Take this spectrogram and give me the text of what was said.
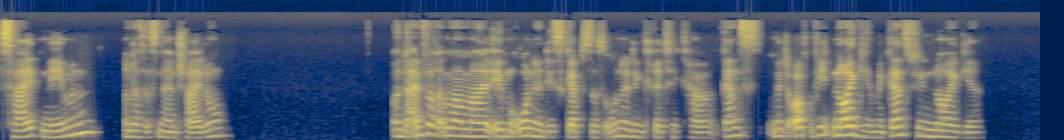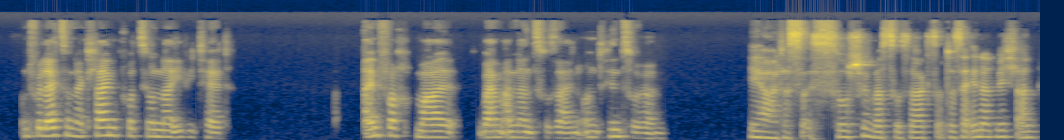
Zeit nehmen, und das ist eine Entscheidung, und einfach immer mal eben ohne die Skepsis, ohne den Kritiker, ganz mit wie Neugier, mit ganz viel Neugier und vielleicht so einer kleinen Portion Naivität, einfach mal beim anderen zu sein und hinzuhören. ja, das ist so schön, was du sagst. Und das erinnert mich an,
